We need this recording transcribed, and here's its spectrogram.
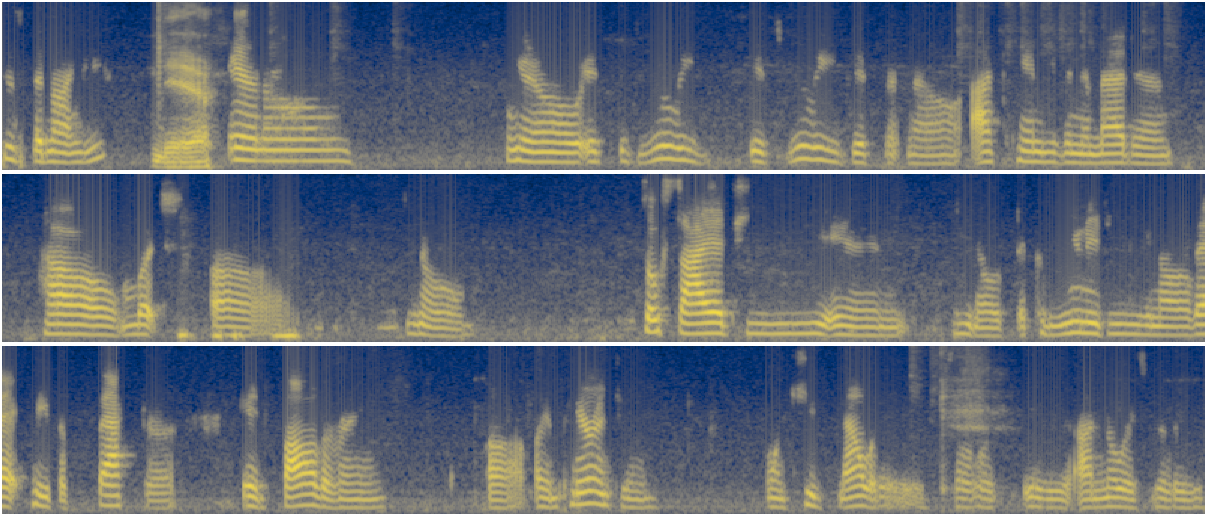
since the '90s, Yeah, and um, you know, it's it's really it's really different now. I can't even imagine how much uh, you know, society and you know the community and all that plays a factor in fathering uh, and parenting on kids nowadays. So it, I know it's really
